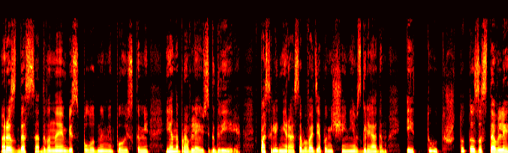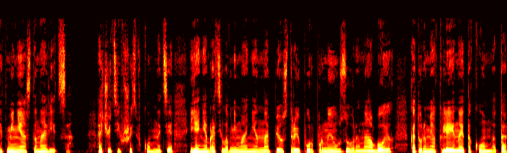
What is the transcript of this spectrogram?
Раздосадованная бесплодными поисками, я направляюсь к двери, в последний раз обводя помещение взглядом, и тут что-то заставляет меня остановиться. Очутившись в комнате, я не обратила внимания на пестрые пурпурные узоры на обоях, которыми оклеена эта комната,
